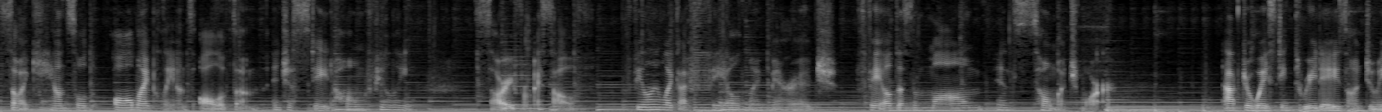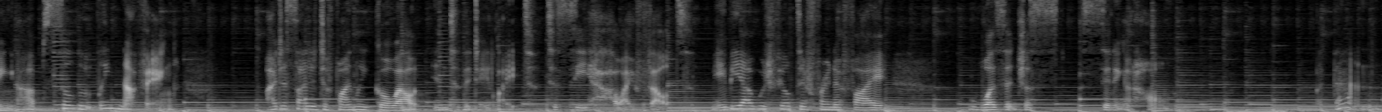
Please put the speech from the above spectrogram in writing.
So I canceled all my plans, all of them, and just stayed home feeling sorry for myself, feeling like I failed my marriage, failed as a mom, and so much more. After wasting three days on doing absolutely nothing, I decided to finally go out into the daylight to see how I felt. Maybe I would feel different if I wasn't just sitting at home. But then,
